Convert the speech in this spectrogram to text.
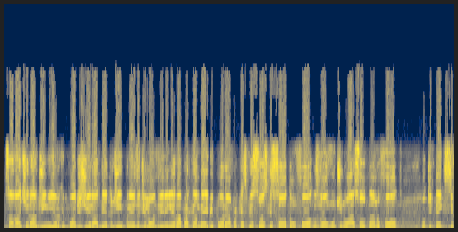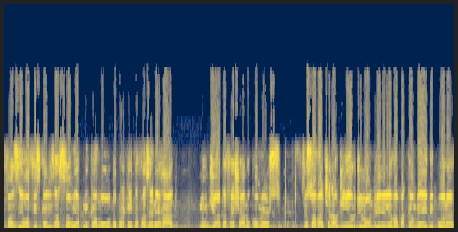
Só vai tirar o dinheiro que pode girar dentro de empresa de Londrina e levar para Cambé e Biporã, porque as pessoas que soltam fogos vão continuar soltando fogos. O que tem que se fazer é uma fiscalização e aplicar multa para quem está fazendo errado. Não adianta fechar no comércio. Você só vai tirar o dinheiro de Londrina e levar para Cambé e Biporã.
